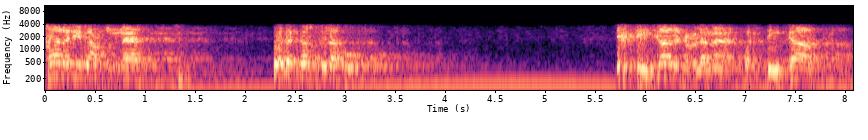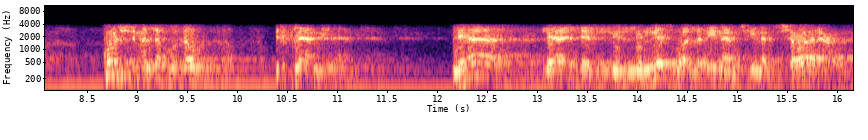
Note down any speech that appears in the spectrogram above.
قال لي بعض الناس وذكرت له استنكار العلماء واستنكار كل من له ذوق إسلامي. للنسوة الذين يمشين في الشوارع.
